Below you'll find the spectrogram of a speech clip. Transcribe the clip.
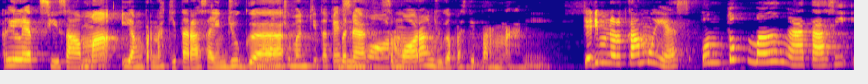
relate sih sama yang pernah kita rasain juga. Bukan cuman kita kayak Benar, semua orang. juga pasti pernah nih. Jadi menurut kamu Yes, untuk mengatasi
